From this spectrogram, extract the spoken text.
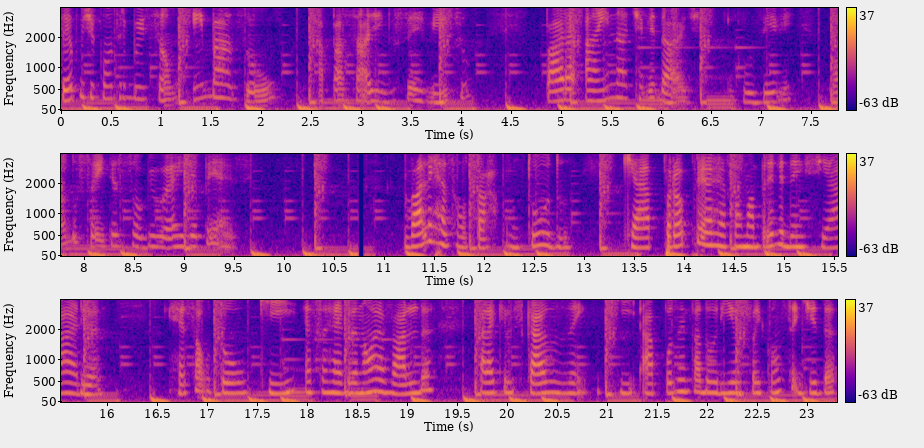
tempo de contribuição embasou a passagem do serviço para a inatividade, inclusive quando feitas sob o RGPS. Vale ressaltar, contudo, que a própria reforma previdenciária ressaltou que essa regra não é válida para aqueles casos em que a aposentadoria foi concedida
